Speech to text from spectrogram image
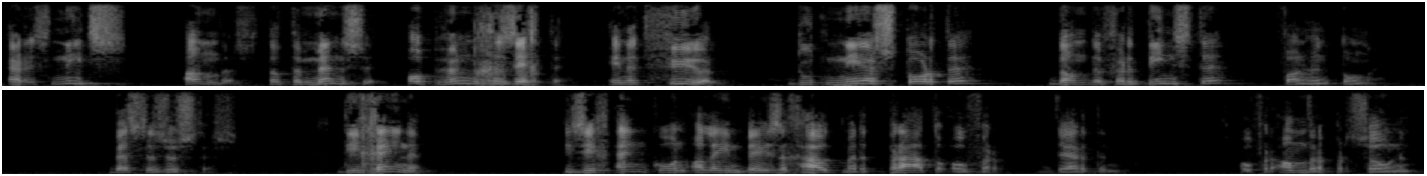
er is niets anders dat de mensen op hun gezichten in het vuur doet neerstorten dan de verdiensten van hun tongen. Beste zusters, diegene die zich enkel en alleen bezighoudt met het praten over derden, over andere personen,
